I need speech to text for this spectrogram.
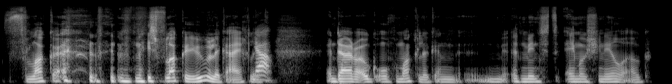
vlakke, het meest vlakke huwelijk eigenlijk. Ja. En daardoor ook ongemakkelijk. En het minst emotioneel ook.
